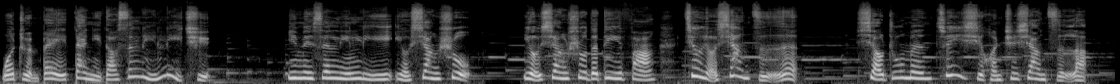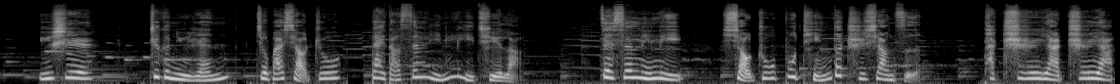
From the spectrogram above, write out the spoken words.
我准备带你到森林里去。”因为森林里有橡树，有橡树的地方就有橡子，小猪们最喜欢吃橡子了。于是，这个女人就把小猪带到森林里去了。在森林里，小猪不停地吃橡子，它吃呀吃呀，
